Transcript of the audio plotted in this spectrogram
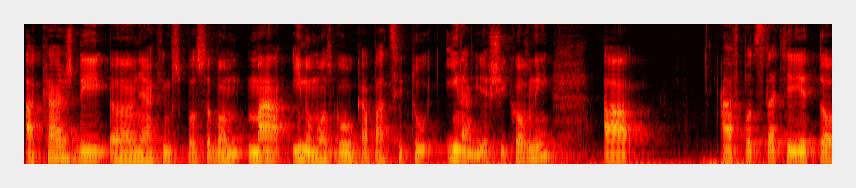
a každý uh, nejakým spôsobom má inú mozgovú kapacitu, inak je šikovný a, a v podstate je to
